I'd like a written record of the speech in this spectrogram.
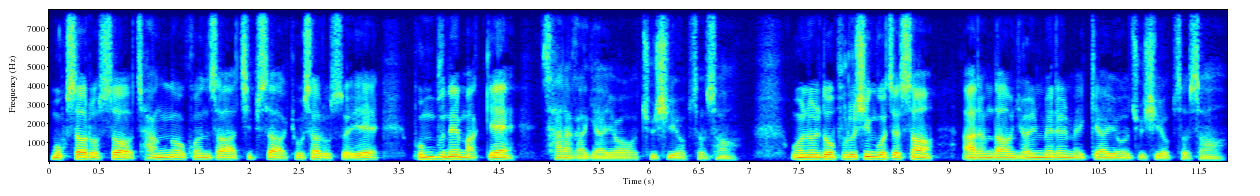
목사로서, 장로, 권사, 집사, 교사로서의 본분에 맞게 살아가게 하여 주시옵소서. 오늘도 부르신 곳에서 아름다운 열매를 맺게 하여 주시옵소서.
